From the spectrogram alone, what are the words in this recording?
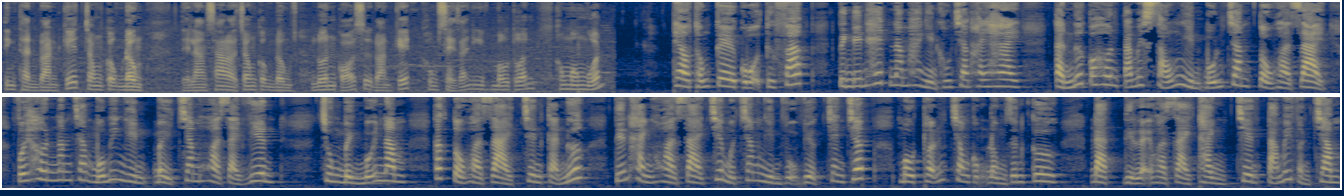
tinh thần đoàn kết trong cộng đồng để làm sao là trong cộng đồng luôn có sự đoàn kết không xảy ra những mâu thuẫn không mong muốn theo thống kê của Bộ Tư pháp, tính đến hết năm 2022, cả nước có hơn 86.400 tổ hòa giải với hơn 540.700 hòa giải viên. Trung bình mỗi năm, các tổ hòa giải trên cả nước tiến hành hòa giải trên 100.000 vụ việc tranh chấp, mâu thuẫn trong cộng đồng dân cư, đạt tỷ lệ hòa giải thành trên 80%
